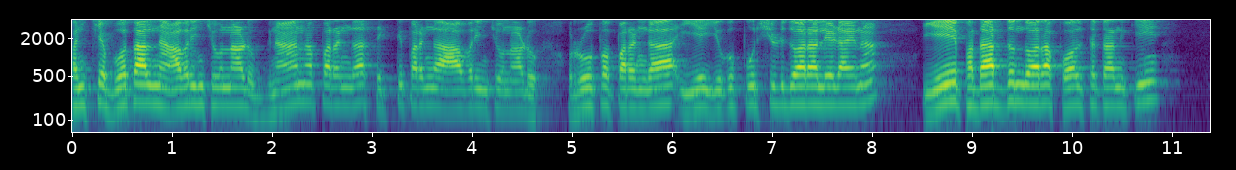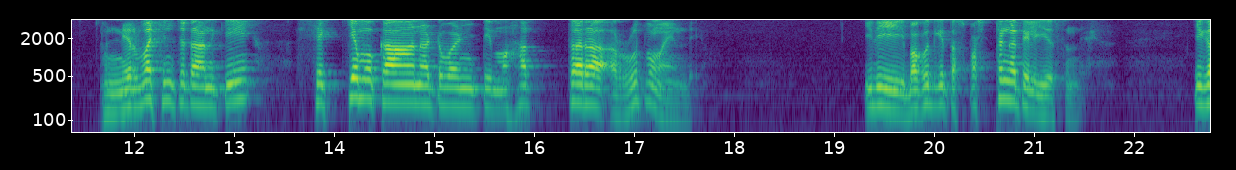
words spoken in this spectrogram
పంచభూతాలని ఆవరించి ఉన్నాడు జ్ఞానపరంగా శక్తిపరంగా ఆవరించి ఉన్నాడు. రూపపరంగా ఏ యుగ పురుషుడి ద్వారా లేడు ఆయన? ఏ పదార్థం ద్వారా పోల్చటానికి నిర్వచించటానికి శక్యము కానటువంటి మహత్తర రూపమైంది ఇది భగవద్గీత స్పష్టంగా తెలియజేస్తుంది. ఇక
